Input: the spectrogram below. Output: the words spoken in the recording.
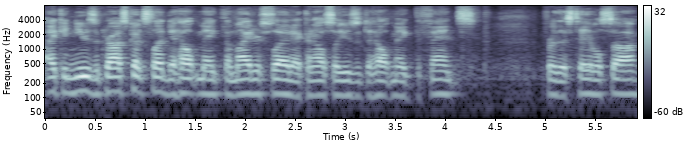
I can use the crosscut sled to help make the miter sled. I can also use it to help make the fence for this table saw.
